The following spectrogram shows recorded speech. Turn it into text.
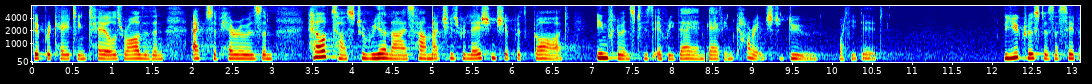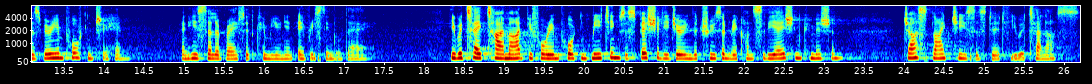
deprecating tales rather than acts of heroism, helped us to realize how much his relationship with God influenced his everyday and gave him courage to do what he did. The Eucharist, as I said, was very important to him, and he celebrated communion every single day. He would take time out before important meetings, especially during the Truth and Reconciliation Commission, just like Jesus did, he would tell us,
